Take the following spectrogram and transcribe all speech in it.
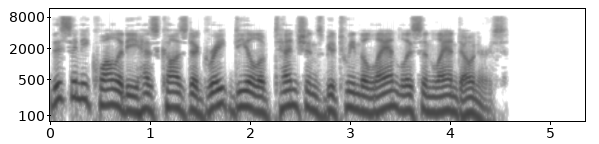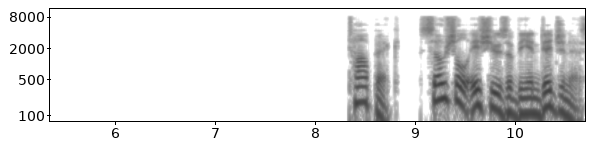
This inequality has caused a great deal of tensions between the landless and land owners. Social issues of the indigenous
